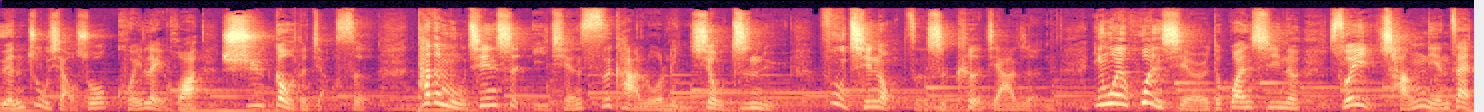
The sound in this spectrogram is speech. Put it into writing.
原著小说《傀儡花》虚构的角色，她的母亲是以前斯卡罗领袖之女，父亲哦则是客家人。因为混血儿的关系呢，所以常年在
